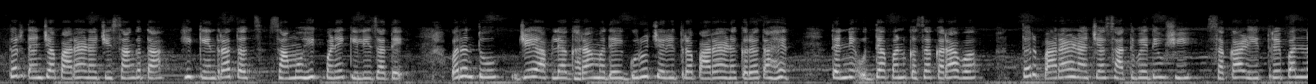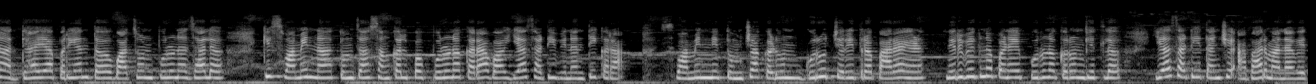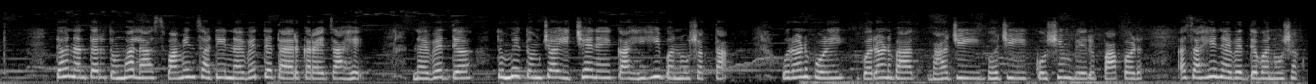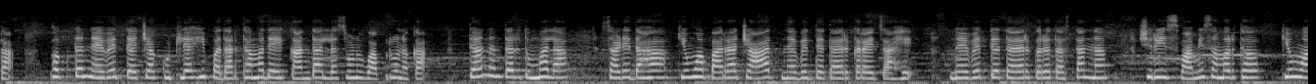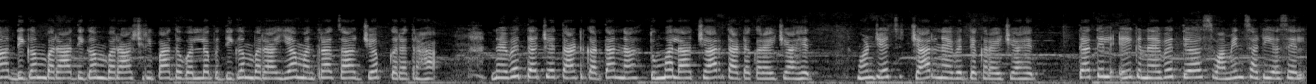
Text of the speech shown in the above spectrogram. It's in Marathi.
तर त्यांच्या पारायणाची सांगता ही केंद्रातच सामूहिकपणे केली जाते. परंतु जे आपल्या घरामध्ये गुरुचरित्र पारायण करत आहेत त्यांनी उद्यापन कसं करावं तर पारायणाच्या सातव्या दिवशी सकाळी त्रेपन्न अध्यायापर्यंत वाचून पूर्ण झालं की स्वामींना तुमचा संकल्प पूर्ण करावा यासाठी विनंती करा. स्वामींनी तुमच्याकडून गुरुचरित्र पारायण निर्विघ्नपणे पूर्ण करून घेतलं यासाठी त्यांचे आभार मानावेत. त्यानंतर तुम्हाला स्वामींसाठी नैवेद्य तयार करायचं आहे. नैवेद्य तुम्ही तुमच्या इच्छेने काहीही बनवू शकता. पुरणपोळी वरण भात भाजी भजी कोशिंबीर पापड असाही नैवेद्य बनवू शकता. फक्त नैवेद्याच्या कुठल्याही पदार्थामध्ये कांदा लसूण वापरू नका. त्यानंतर तुम्हाला साडेदहा किंवा बाराच्या आत नैवेद्य तयार करायचं आहे. नैवेद्य तयार करत असताना श्री स्वामी समर्थ किंवा दिगंबरा दिगंबरा श्रीपाद वल्लभ दिगंबरा या मंत्राचा जप करत राहा. नैवेद्याचे ताट करताना तुम्हाला चार ताटं करायची आहेत. म्हणजेच चार नैवेद्य करायचे आहेत. त्यातील एक नैवेद्य स्वामींसाठी असेल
